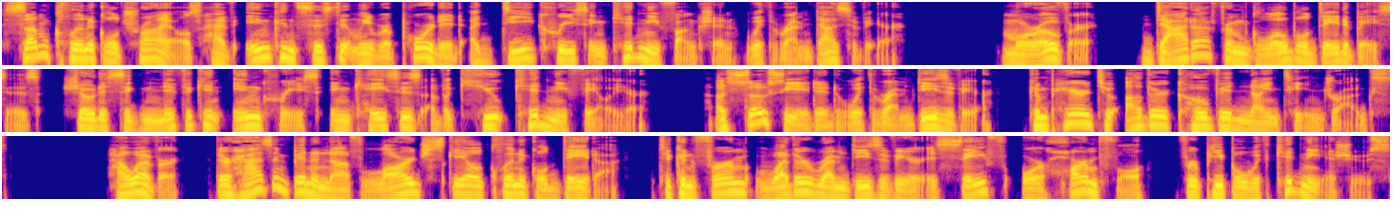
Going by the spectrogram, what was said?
Some clinical trials have inconsistently reported a decrease in kidney function with remdesivir. Moreover, data from global databases showed a significant increase in cases of acute kidney failure associated with remdesivir compared to other COVID 19 drugs. However, there hasn't been enough large scale clinical data to confirm whether remdesivir is safe or harmful for people with kidney issues,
